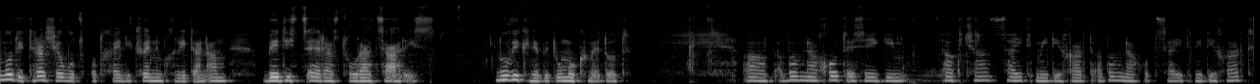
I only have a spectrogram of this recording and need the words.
მოდით რა შევუწყოთ ხელი ჩვენი მხრიდან ამ ბედის წერას თუ რაც არის. ნუ ვიქნებით უმოქმედოთ. აა ვნახოთ, ესე იგი აქ ჩანს საით მიდიხართ, აბა ვნახოთ საით მიდიხართ.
